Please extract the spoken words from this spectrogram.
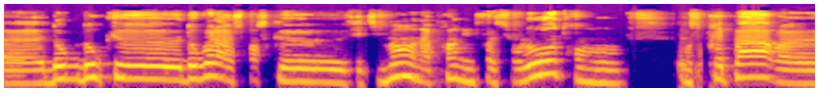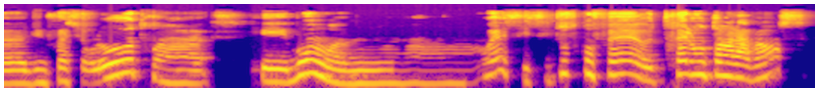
Euh, donc donc euh, donc voilà. Je pense que effectivement on apprend d'une fois sur l'autre, on, on se prépare euh, d'une fois sur l'autre. Et bon, euh, ouais, c'est tout ce qu'on fait euh, très longtemps à l'avance.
